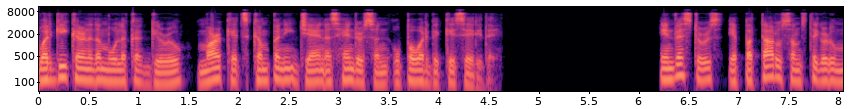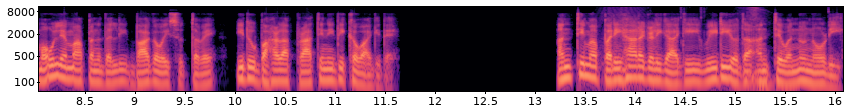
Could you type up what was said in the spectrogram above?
ವರ್ಗೀಕರಣದ ಮೂಲಕ ಗಿರು ಮಾರ್ಕೆಟ್ಸ್ ಕಂಪನಿ ಜಾನಸ್ ಹೆಂಡರ್ಸನ್ ಉಪವರ್ಗಕ್ಕೆ ಸೇರಿದೆ. ಇನ್ವೆಸ್ಟರ್ಸ್ ಎಪ್ಪತ್ತಾರು ಸಂಸ್ಥೆಗಳು ಮೌಲ್ಯಮಾಪನದಲ್ಲಿ ಭಾಗವಹಿಸುತ್ತವೆ. ಇದು ಬಹಳ ಪ್ರಾತಿನಿಧಿಕವಾಗಿದೆ. ಅಂತಿಮ ಪರಿಹಾರಗಳಿಗಾಗಿ ವಿಡಿಯೋದ ಅಂತ್ಯವನ್ನು ನೋಡಿ.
